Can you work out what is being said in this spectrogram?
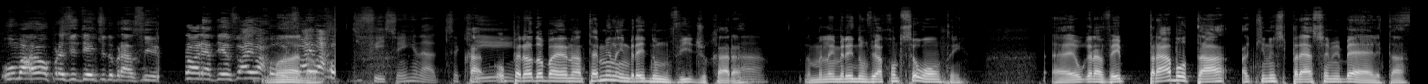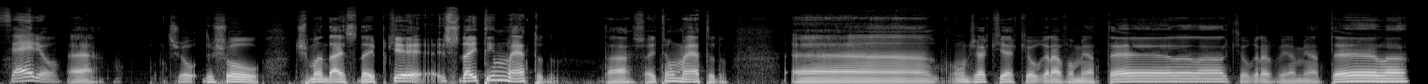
o maior presidente do Brasil. Glória a Deus, olha o arroz, Mano. olha o arroz. Difícil, hein, Renato? Isso aqui. Cara, operador baiano, eu até me lembrei de um vídeo, cara. Ah, Eu me lembrei de um vídeo. Aconteceu ontem. É, eu gravei pra botar aqui no Expresso MBL, tá? sério? É. Deixa eu, deixa eu te mandar isso daí, porque isso daí tem um método, tá? Isso aí tem um método. É, Onde é que é que eu gravo a minha tela? Que eu gravei a minha tela.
